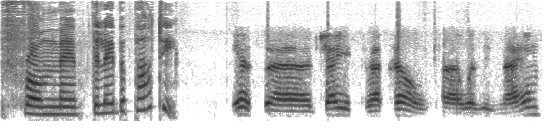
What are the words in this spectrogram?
from uh, the Labour Party. Yes, uh, Jay Rappel uh, was his name.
